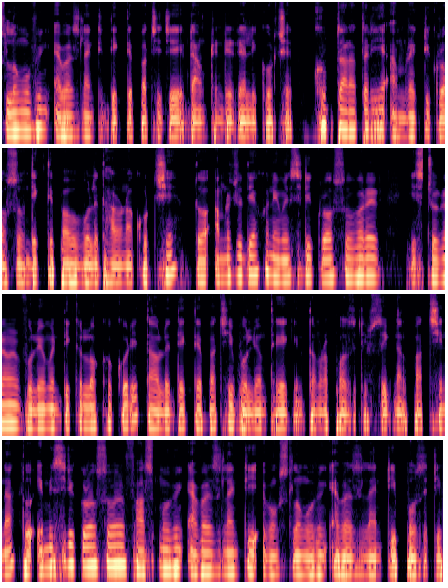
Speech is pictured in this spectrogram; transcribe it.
স্লো মুভিং অ্যাভারেজ লাইনটি দেখতে পাচ্ছি যে ডাউন ট্রেন্ডে র্যালি করছে। খুব তাড়াতাড়ি আমরা একটি ক্রস ওভার দেখতে পাবো বলে ধারণা করছি। তো আমরা যদি এখন এমএসিডি ক্রস ওভারের হিস্টোগ্রামের ভলিউমের দিকে লক্ষ্য করি, তাহলে দেখতে পাচ্ছি ভলিউম থেকে কিন্তু আমরা পজিটিভ সিগন্যাল পাচ্ছি না। তো MACD cross over fast moving average লাইনটি এবং স্লো মুভিং অ্যাভারেজ লাইনটি পজিটিভ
